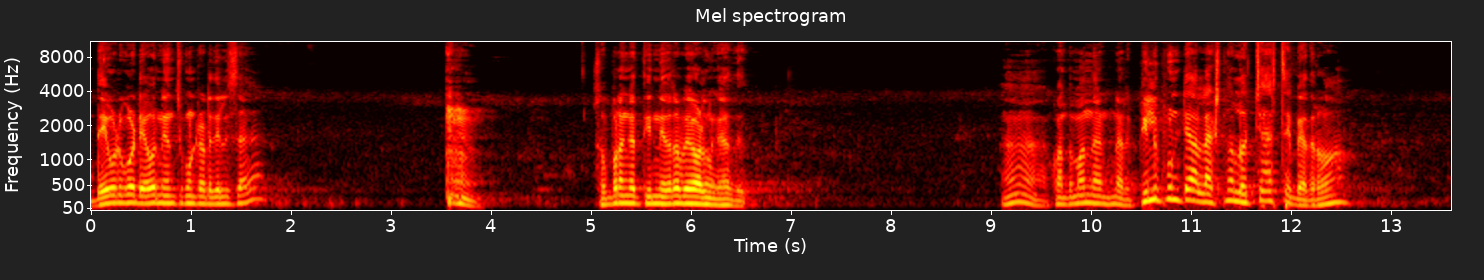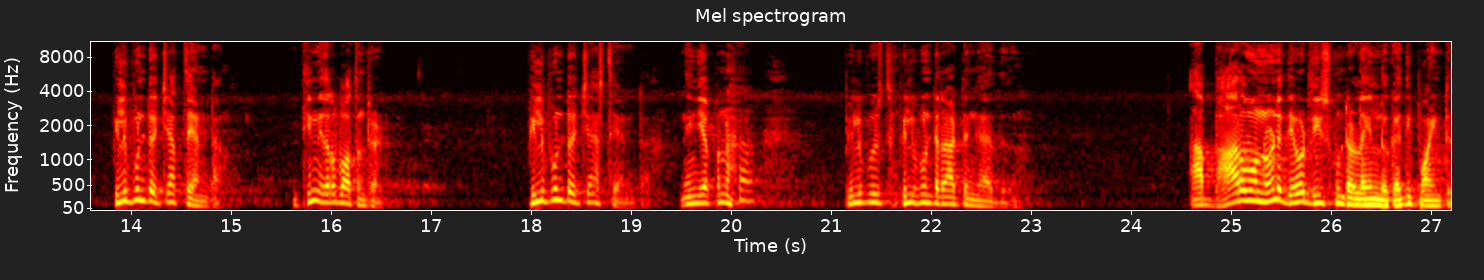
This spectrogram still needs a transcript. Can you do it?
దేవుడు కూడా ఎవరిని ఎంచుకుంటాడో తెలుసా? శుభ్రంగా తిని నిద్రపోయేవాళ్ళని కాదు. కొంతమంది అంటున్నారు పిలుపుంటే ఆ లక్షణాలు వచ్చేస్తాయి బెదరు. పిలుపుంటే వచ్చేస్తాయంట. తిని నిద్రపోతుంటాడు. పిలుపుంటే వచ్చేస్తాయంట. నేను చెప్పనా? పిలుపు పిలుపుంటే రావటం కాదు. ఆ భారం నుండి దేవుడు తీసుకుంటాడు లైన్లోకి అది పాయింట్.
